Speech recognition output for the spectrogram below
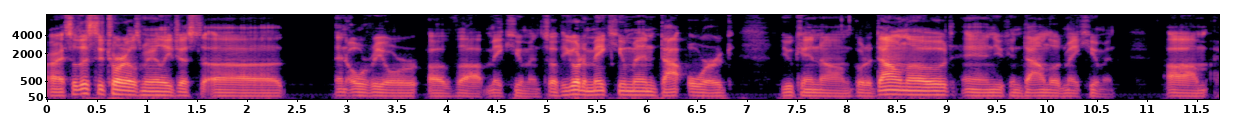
All right, so this tutorial is merely just uh, an overview of uh, MakeHuman. So if you go to makehuman.org, you can um, go to download and you can download MakeHuman. Um, I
